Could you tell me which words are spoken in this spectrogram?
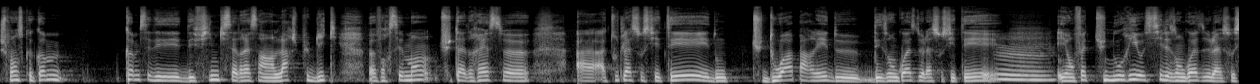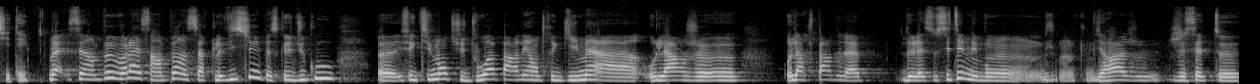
Je pense que comme comme c'est des, films qui s'adressent à un large public, bah forcément, tu t'adresses euh, à, toute la société et donc tu dois parler de, des angoisses de la société. Hmm. Et en fait, tu nourris aussi les angoisses de la société. Bah, c'est un peu voilà, c'est un peu un cercle vicieux parce que du coup, euh, effectivement, tu dois parler entre guillemets au large, au large part de la de la société. Mais bon, tu me diras, j'ai cette euh,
